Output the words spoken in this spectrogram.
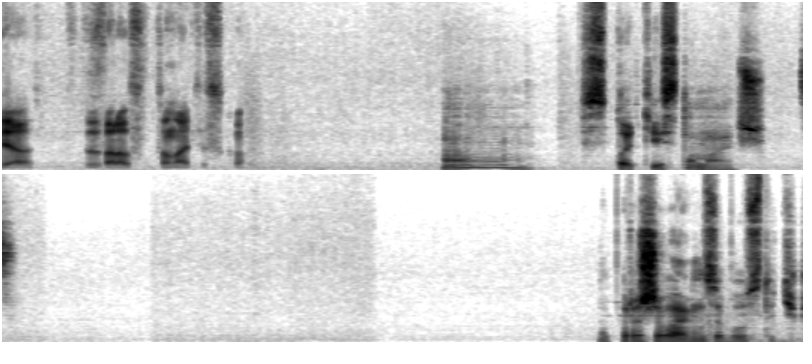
Я зараз в натиску. А, 100 тіста маєш. Не переживай, він забустить.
